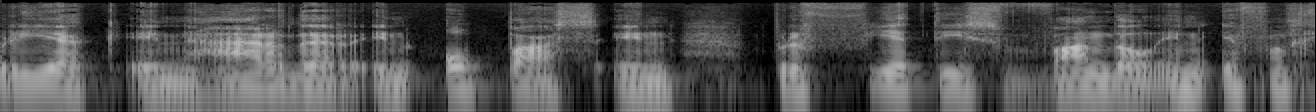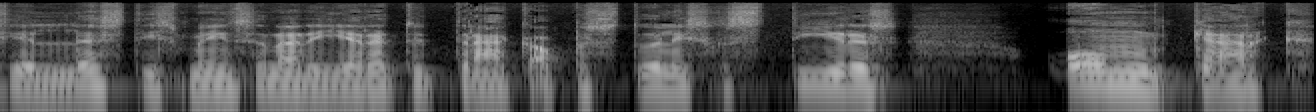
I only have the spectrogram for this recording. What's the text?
preek en herder en oppas en profeties wandel en evangelisties mense na die Here toe trek apostolies gestuur is om kerk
